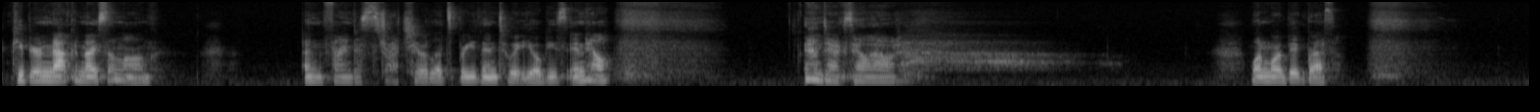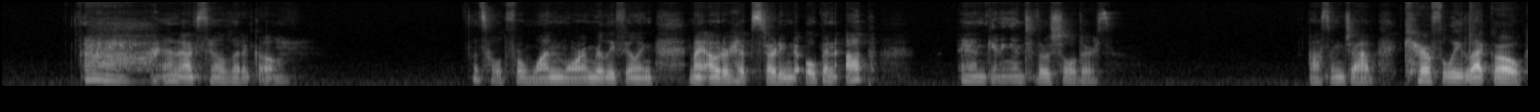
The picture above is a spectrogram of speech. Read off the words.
Keep your neck nice and long. And find a stretch here. Let's breathe into it, yogis. Inhale. And exhale out. One more big breath. Ah, and exhale, let it go. Let's hold for one more. I'm really feeling my outer hips starting to open up and getting into those shoulders. Awesome job. Carefully let go.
